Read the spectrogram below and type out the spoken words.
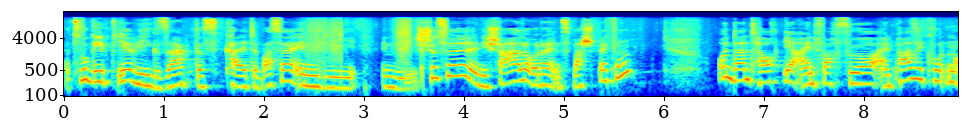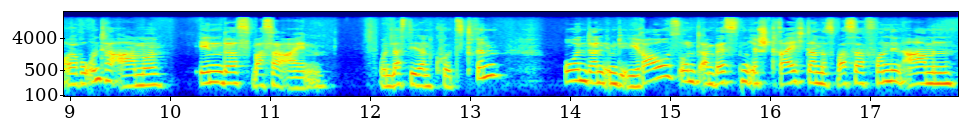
Dazu gebt ihr, wie gesagt, das kalte Wasser in die, in die Schüssel, in die Schale oder ins Waschbecken. Und dann taucht ihr einfach für ein paar Sekunden eure Unterarme in das Wasser ein. Und lasst die dann kurz drin. Und dann nehmt ihr die raus. Und am besten, ihr streicht dann das Wasser von den Armen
